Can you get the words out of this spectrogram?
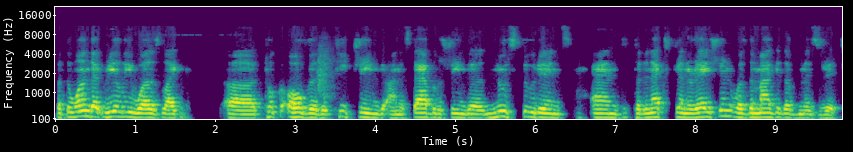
but the one that really was like uh, took over the teaching on establishing new students and to the next generation was the Maggid of Mezrich.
